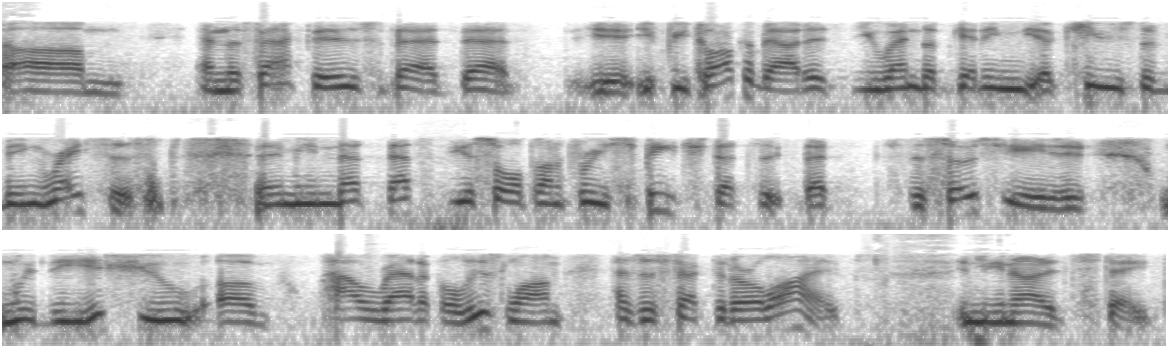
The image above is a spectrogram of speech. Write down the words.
Um, and the fact is that that if you talk about it, you end up getting accused of being racist. I mean that that's the assault on free speech that's that's associated with the issue of how radical Islam has affected our lives in the United States.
